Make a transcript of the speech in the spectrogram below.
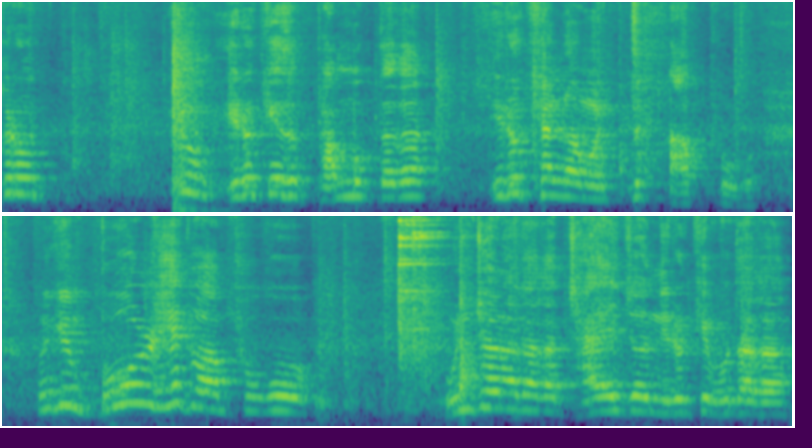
그리고 좀 이렇게 해서 밥 먹다가 이렇게 하려면 또 아프고 이게 뭘 해도 아프고 운전하다가 좌회전 이렇게 보다가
